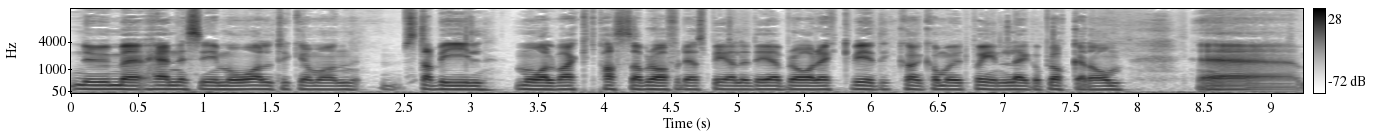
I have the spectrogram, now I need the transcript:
nu med Hennessy i mål tycker jag man stabil målvakt, passar bra för det spelet, det är bra räckvidd, kan komma ut på inlägg och plocka dem. Eh,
